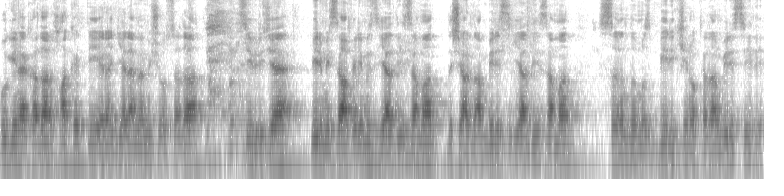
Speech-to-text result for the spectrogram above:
bugüne kadar hak ettiği yere gelememiş olsa da Sivrice bir misafirimiz geldiği zaman, dışarıdan birisi geldiği zaman sığındığımız bir iki noktadan birisiydi.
